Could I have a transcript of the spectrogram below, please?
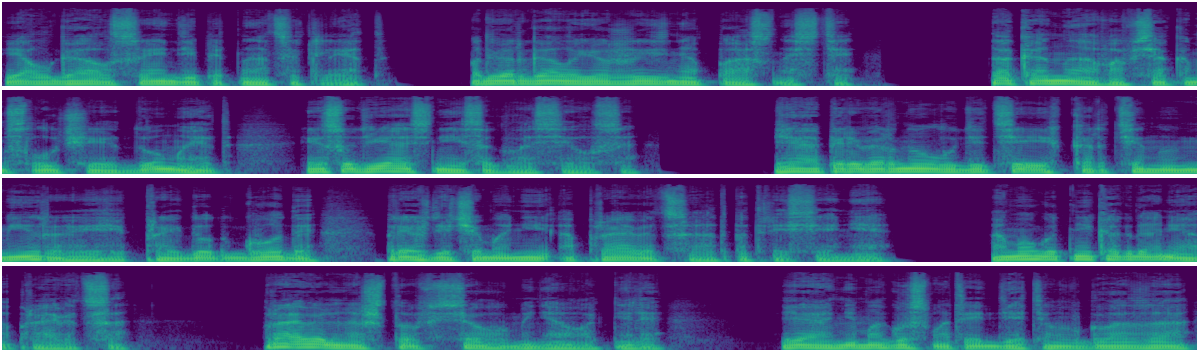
Я лгал Сэнди 15 лет. Подвергал ее жизнь опасности. Так она, во всяком случае, думает, и судья с ней согласился. Я перевернул у детей их картину мира, и пройдут годы, прежде чем они оправятся от потрясения. А могут никогда не оправиться. Правильно, что все у меня отняли. Я не могу смотреть детям в глаза.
